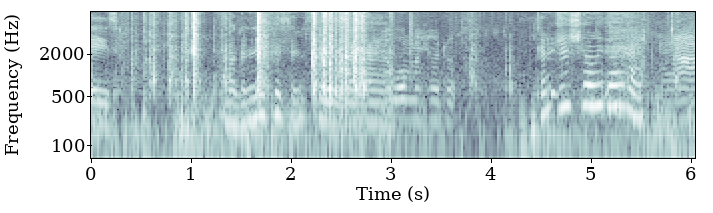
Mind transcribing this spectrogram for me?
This is Jay's magnificent silver I want my hood up. Can I just show you that? Nah.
